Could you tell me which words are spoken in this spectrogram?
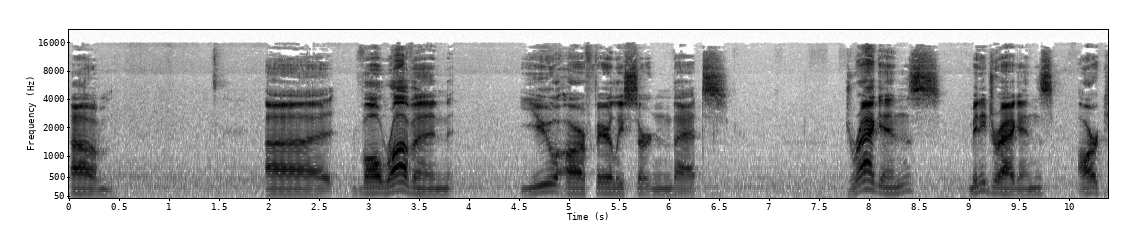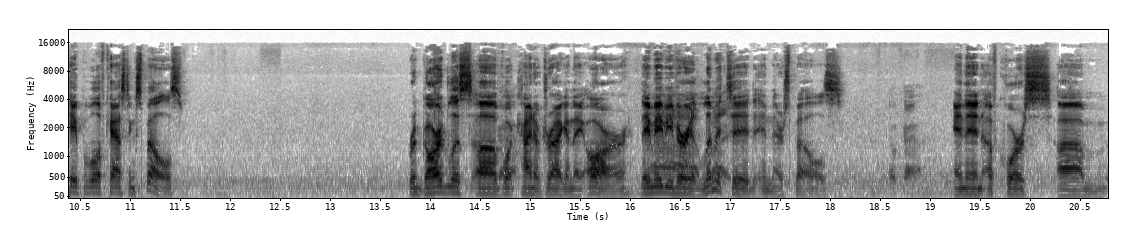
Um. Uh, Valravn, you are fairly certain that dragons, mini dragons, are capable of casting spells. Regardless of what kind of dragon they are, they may be very Ah, right. limited in their spells. Okay. And then, of course, um,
